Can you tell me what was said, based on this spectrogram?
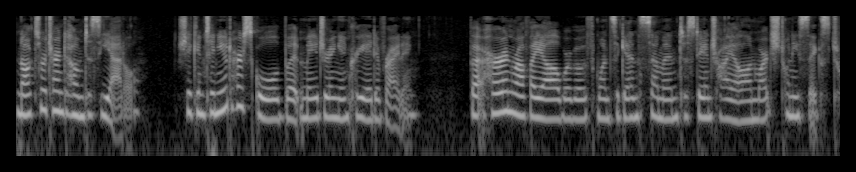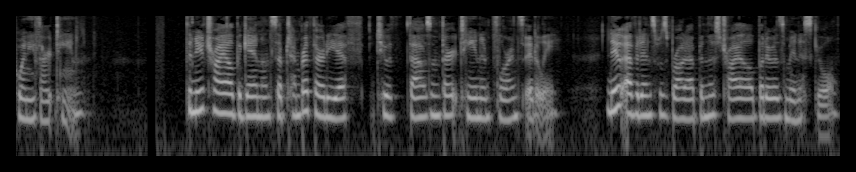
Knox returned home to Seattle. She continued her school, but majoring in creative writing. But her and Raphael were both once again summoned to stand trial on March 26, 2013. The new trial began on September 30th, 2013, in Florence, Italy. New evidence was brought up in this trial, but it was minuscule.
